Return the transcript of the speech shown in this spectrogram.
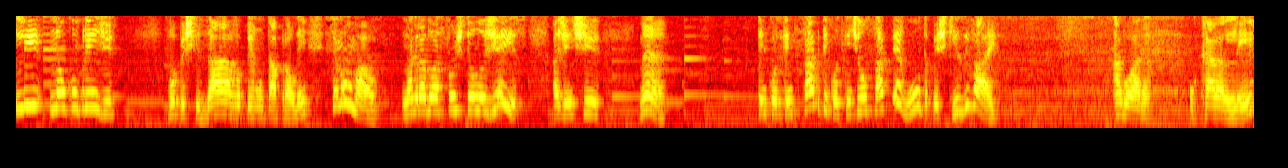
li, não compreendi. Vou pesquisar, vou perguntar para alguém. Isso é normal. Na graduação de teologia é isso. A gente, né? Tem coisa que a gente sabe, tem coisa que a gente não sabe, pergunta, pesquisa e vai. Agora, o cara lê,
